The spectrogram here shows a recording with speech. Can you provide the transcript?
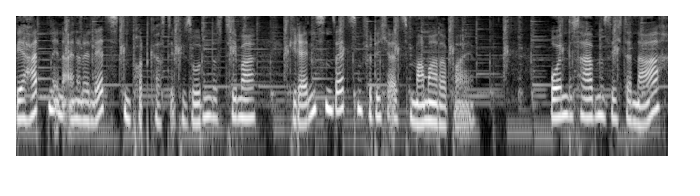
Wir hatten in einer der letzten Podcast-Episoden das Thema Grenzen setzen für dich als Mama dabei. Und es haben sich danach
